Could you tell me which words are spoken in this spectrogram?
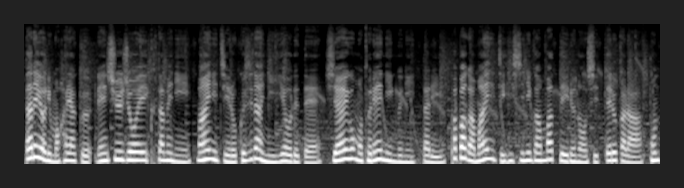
誰よりも早く練習場へ行くために毎日6時台に家を出て試合後もトレーニングに行ったりパパが毎日必死に頑張っているのを知ってるから本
